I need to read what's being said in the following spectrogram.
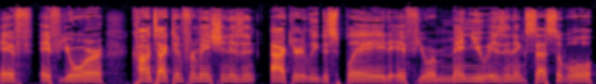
If if your contact information isn't accurately displayed, if your menu isn't accessible,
